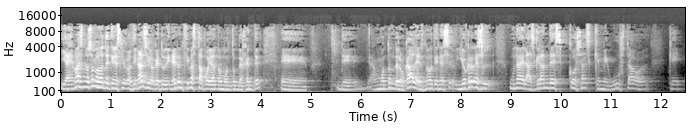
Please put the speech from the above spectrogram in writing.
y además no solo no te tienes que cocinar, sino que tu dinero encima está apoyando a un montón de gente. eh, de, a un montón de locales, ¿no? Tienes, yo creo que es una de las grandes cosas que me gusta o que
